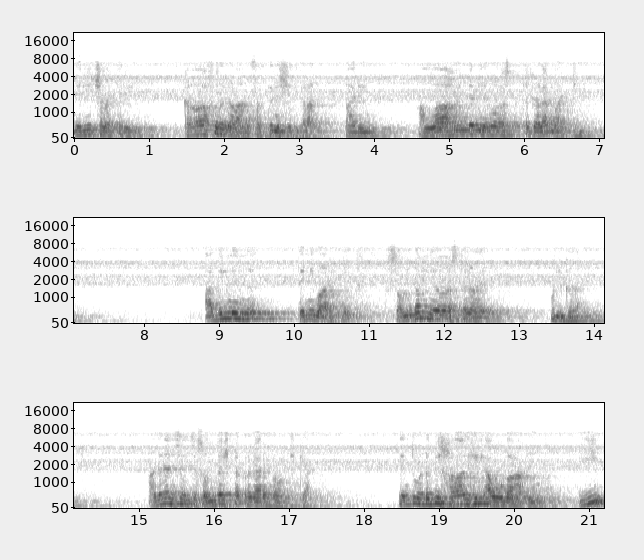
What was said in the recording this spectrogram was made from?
നിരീക്ഷണത്തിൽ കാഫിറുകളാണ് സത്യനിഷേധികളാണ്. ആര്? അള്ളാഹുവിന്റെ നിയമവ്യവസ്ഥകളെ മാറ്റി. അതിൽ നിന്ന് തെന്നി മാറിയിട്ട് സ്വന്തം നിയമവ്യവസ്ഥകളെ പുൽകുക അതിനനുസരിച്ച് സ്വന്തം ഇഷ്ടപ്രകാരം പ്രവർത്തിക്കുക. എന്തുകൊണ്ട് ബി ഹാദിഹിൽ ഔദാഹി? ഈ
